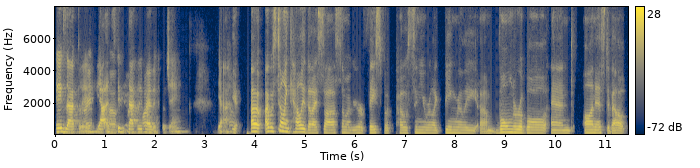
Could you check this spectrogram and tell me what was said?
Exactly. Right? Yeah. It's So, exactly wow. private coaching. Yeah. Yeah. Uh, I was telling Kelly that I saw some of your Facebook posts and you were like being really um, vulnerable and honest about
